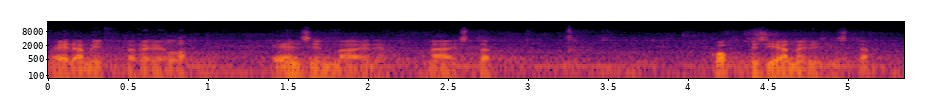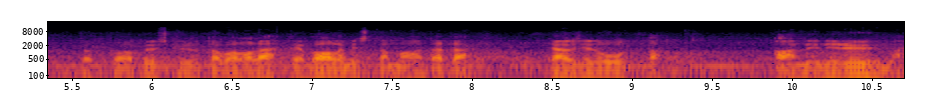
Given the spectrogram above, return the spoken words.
meidän mittareilla ensimmäinen näistä koppisiemenisistä, jotka on pystynyt tavallaan lähteä valmistamaan tätä täysin uutta tanniniryhmää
